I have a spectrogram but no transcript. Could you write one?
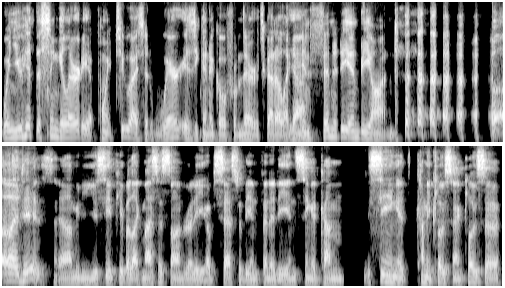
when you hit the singularity at point two, I said, where is he going to go from there? It's got to like yeah. infinity and beyond. well, oh, it is. I mean, you see people like Masa Son really obsessed with the infinity and seeing it come, seeing it coming closer and closer.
